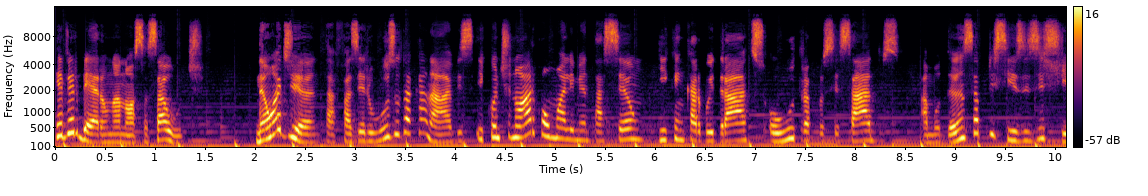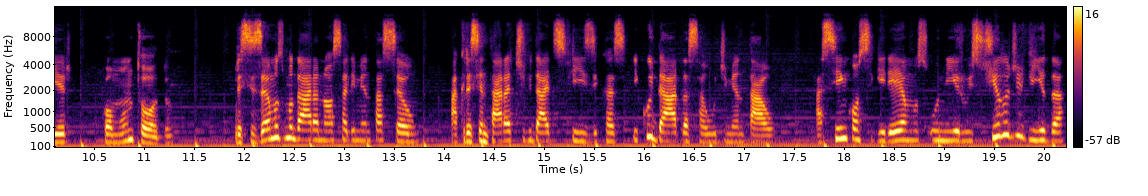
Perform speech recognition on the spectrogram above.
reverberam na nossa saúde. Não adianta fazer o uso da cannabis e continuar com uma alimentação rica em carboidratos ou ultraprocessados, a mudança precisa existir como um todo. Precisamos mudar a nossa alimentação, acrescentar atividades físicas e cuidar da saúde mental. Assim conseguiremos unir o estilo de vida,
